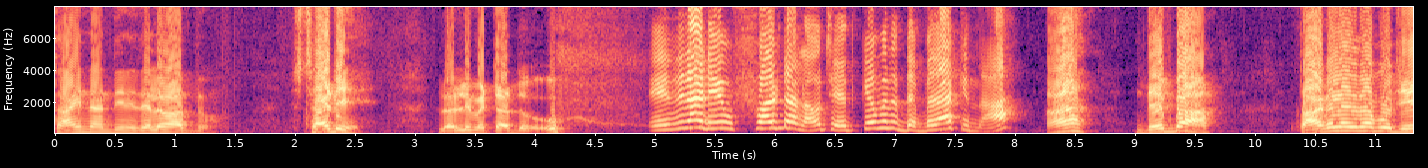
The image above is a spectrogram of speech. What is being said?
తాగినా దీన్ని తెలియవద్దు స్టడీ. లొల్లి పెట్టద్దు. ఏంది డాడీ ఉఫ్ అంటున్నావు? చేతికి ఏమైనా దెబ్బ తాకిందా? ఆ? దెబ్బ? తాకలేదురా పూజీ.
